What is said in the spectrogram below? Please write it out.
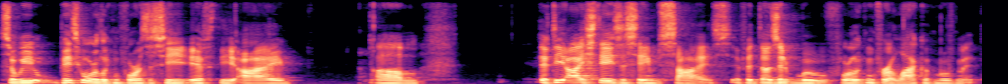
So we basically what we're looking for is to see if the eye um if the eye stays the same size, if it doesn't move, we're looking for a lack of movement.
